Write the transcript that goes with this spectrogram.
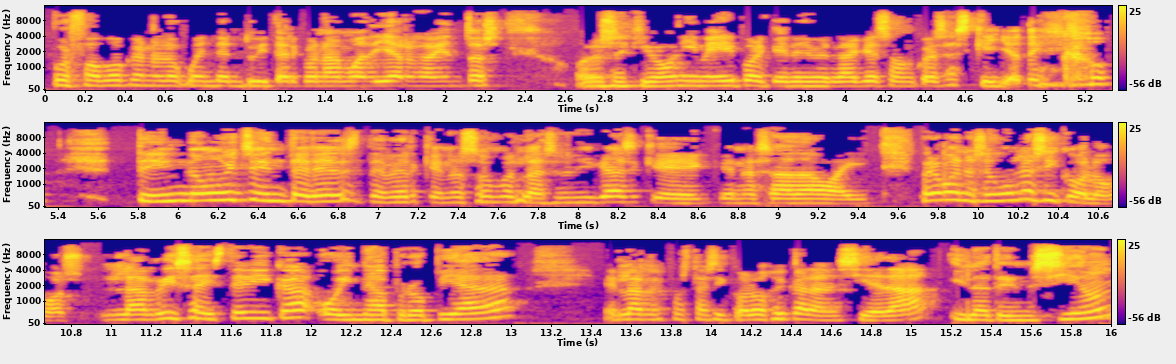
por favor que no lo cuente en Twitter con almohadilla Rosavientos o nos escriba un email porque de verdad que son cosas que yo tengo, tengo mucho interés de ver que no somos las únicas que, que nos ha dado ahí. Pero bueno, según los psicólogos, la risa histérica o inapropiada es la respuesta psicológica a la ansiedad y la tensión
